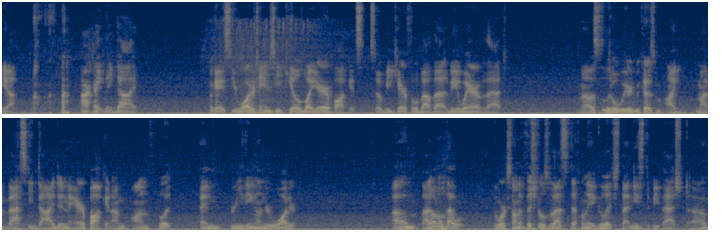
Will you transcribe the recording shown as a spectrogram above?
Yeah. Alright, they die. Okay, so your water tames get killed by your air pockets. So be careful about that. Be aware of that. Now, this is a little weird because I, my Bassie died in an air pocket. I'm on foot and breathing underwater. Um, I don't know if that wor- works on officials, but that's definitely a glitch that needs to be patched um,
